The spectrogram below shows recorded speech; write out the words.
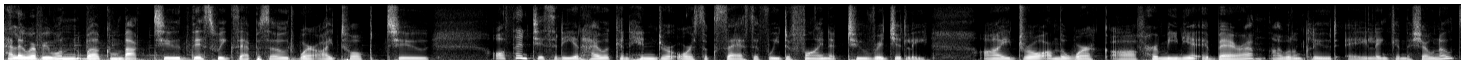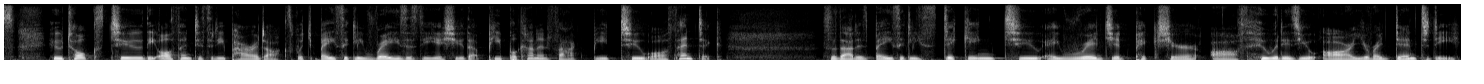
Hello, everyone. Welcome back to this week's episode where I talk to authenticity and how it can hinder our success if we define it too rigidly. I draw on the work of Herminia Ibarra, I will include a link in the show notes, who talks to the authenticity paradox, which basically raises the issue that people can, in fact, be too authentic. So, that is basically sticking to a rigid picture of who it is you are, your identity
